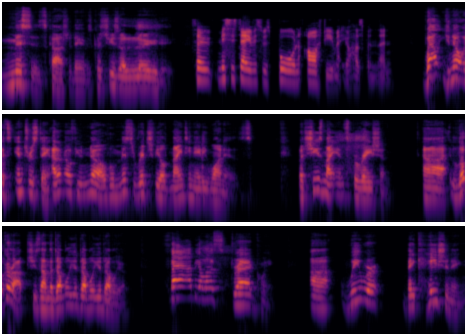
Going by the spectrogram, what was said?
Mrs. Kasha Davis because she's a lady. So Mrs. Davis was born after you met your husband then? Well, you know, it's interesting. I don't know if you know who Miss Richfield 1981 is, but she's my inspiration. Uh, look her up. She's on the WWW. Fabulous drag queen. Uh, we were vacationing,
